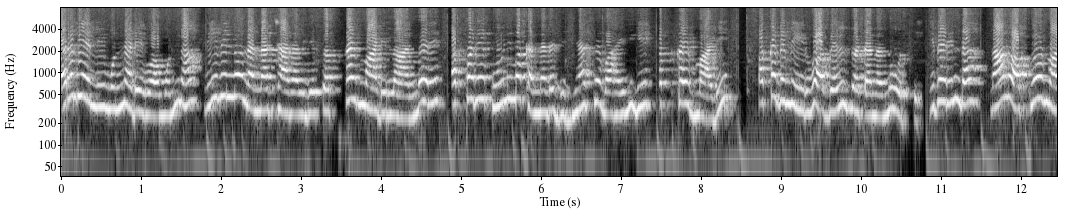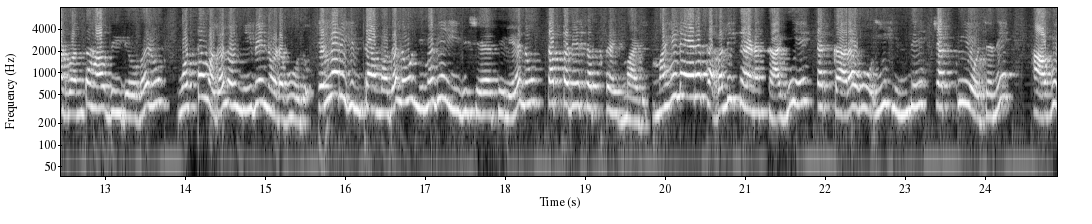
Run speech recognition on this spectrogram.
ವರದಿಯಲ್ಲಿ ಮುನ್ನಡೆಯುವ ಮುನ್ನ ನೀವಿನ್ನೂ ನನ್ನ ಚಾನೆಲ್ಗೆ ಸಬ್ಸ್ಕ್ರೈಬ್ ಮಾಡಿಲ್ಲ ಅಂದರೆ ತಪ್ಪದೇ ಪೂರ್ಣಿಮಾ ಕನ್ನಡ ಜಿಜ್ಞಾಸೆ ವಾಹಿನಿಗೆ ಸಬ್ಸ್ಕ್ರೈಬ್ ಮಾಡಿ ಪಕ್ಕದಲ್ಲಿ ಇರುವ ಬೆಲ್ ಬಟನ್ ಅನ್ನು ಒತ್ತಿ. ಇದರಿಂದ ನಾನು ಅಪ್ಲೋಡ್ ಮಾಡುವಂತಹ ವಿಡಿಯೋಗಳು ಮೊಟ್ಟ ಮೊದಲು ನೀವೇ ನೋಡಬಹುದು. ಎಲ್ಲರಿಗಿಂತ ಮೊದಲು ನಿಮಗೆ ಈ ವಿಷಯ ತಿಳಿಯಲು ತಪ್ಪದೇ ಸಬ್ಸ್ಕ್ರೈಬ್ ಮಾಡಿ. ಮಹಿಳೆಯರ ಸಬಲೀಕರಣಕ್ಕಾಗಿಯೇ ಸರ್ಕಾರವು ಈ ಹಿಂದೆ ಶಕ್ತಿ ಯೋಜನೆ ಹಾಗೂ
